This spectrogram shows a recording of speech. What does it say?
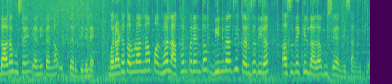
दादा भुसे यांनी त्यांना उत्तर दिलेलं आहे. मराठा तरुणांना पंधरा लाखांपर्यंत बिनव्याजी कर्ज दिलं असं देखील दादा भुसे यांनी सांगितलं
